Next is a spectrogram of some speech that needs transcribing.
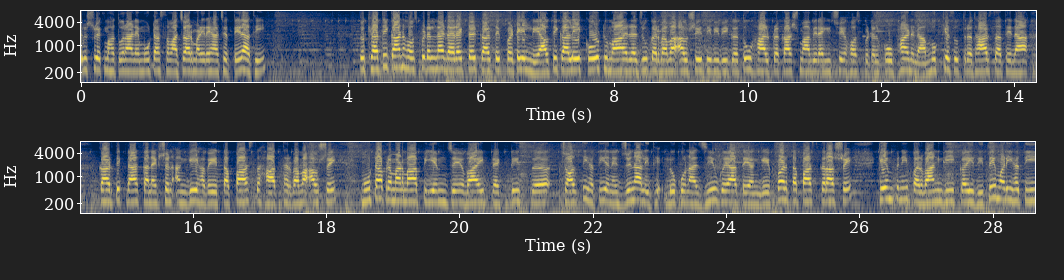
કરીશું એક મહત્વના અને મોટા સમાચાર મળી રહ્યા છે તેનાથી. તો ખ્યાતિકાંડ હોસ્પિટલના ડાયરેક્ટર કાર્તિક પટેલને આવતીકાલે કોર્ટમાં રજૂ કરવામાં આવશે તેવી વિગતો હાલ પ્રકાશમાં આવી રહી છે. હોસ્પિટલ કૌભાંડના મુખ્ય સૂત્રધાર સાથેના કાર્તિકના કનેક્શન અંગે હવે તપાસ હાથ ધરવામાં આવશે. મોટા પ્રમાણમાં પીએમજેવાય પ્રેક્ટિસ ચાલતી હતી અને જેના લીધે લોકોના જીવ ગયા તે અંગે પણ તપાસ કરાશે. કેમ્પની પરવાનગી કઈ રીતે મળી હતી?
